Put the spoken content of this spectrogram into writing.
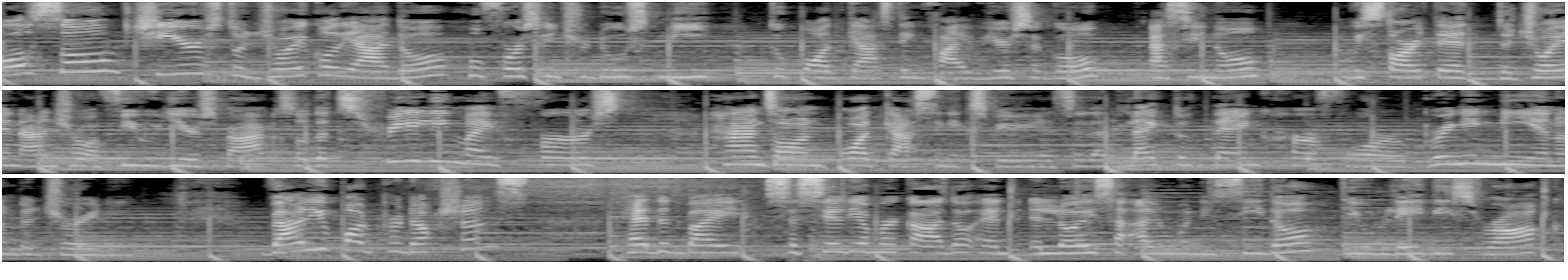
Also, cheers to Joy Collado, who first introduced me to podcasting five years ago. As you know, we started the Joy and Anjo a few years back, so that's really my first hands on podcasting experience, and I'd like to thank her for bringing me in on the journey. Value Pod Productions, headed by Cecilia Mercado and Eloisa Almonicido, you ladies rock.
